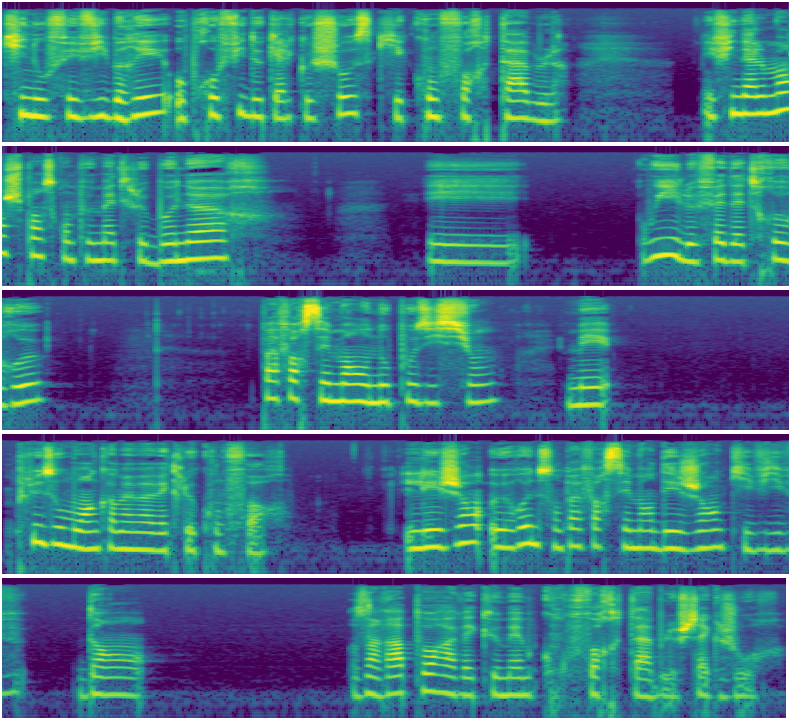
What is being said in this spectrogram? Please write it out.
qui nous fait vibrer au profit de quelque chose qui est confortable. Et finalement, je pense qu'on peut mettre le bonheur Et oui, le fait d'être heureux, pas forcément en opposition, mais plus ou moins quand même avec le confort. Les gens heureux ne sont pas forcément des gens qui vivent dans un rapport avec eux-mêmes confortable chaque jour.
